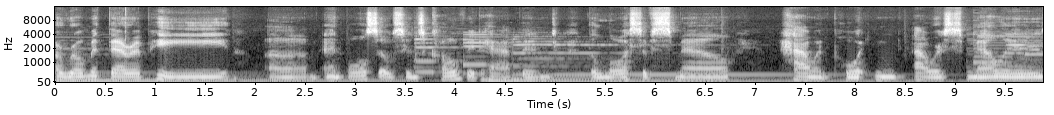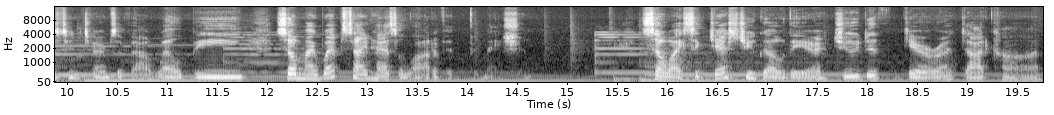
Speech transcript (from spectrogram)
aromatherapy. Um, and also, since COVID happened, the loss of smell, how important our smell is in terms of our well being. So, my website has a lot of information. So, I suggest you go there, judithguerra.com,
